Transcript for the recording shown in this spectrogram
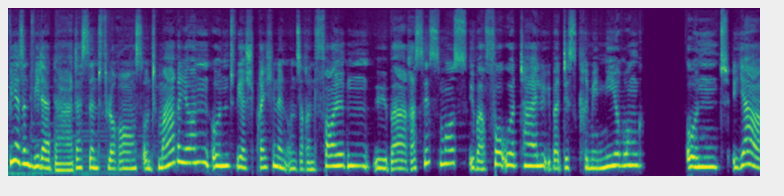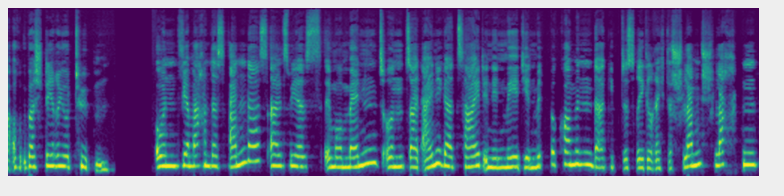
Wir sind wieder da. Das sind Florence und Marion und wir sprechen in unseren Folgen über Rassismus, über Vorurteile, über Diskriminierung und ja, auch über Stereotypen. Und wir machen das anders, als wir es im Moment und seit einiger Zeit in den Medien mitbekommen. Da gibt es regelrechte Schlammschlachten.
